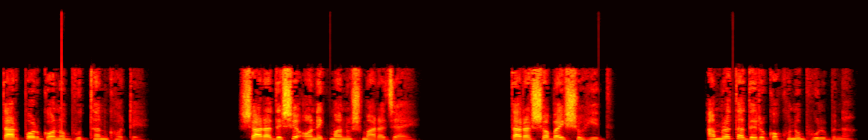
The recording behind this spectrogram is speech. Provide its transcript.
তারপর গণভ্যুত্থান ঘটে। সারা দেশে অনেক মানুষ মারা যায়। তারা সবাই শহীদ। আমরা তাদেরও কখনো ভুলব না।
